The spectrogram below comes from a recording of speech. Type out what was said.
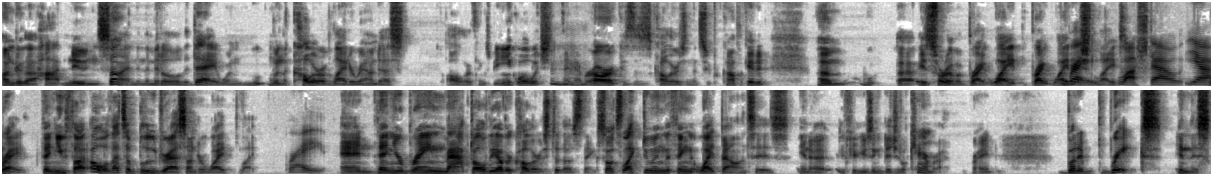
under the hot noon sun in the middle of the day, when when the color of light around us, all other things being equal, which mm-hmm. they never are because this is colors and it's super complicated, um, uh, is sort of a bright white, bright whitish right. light, washed out, yeah, right. Then you thought, oh, well, that's a blue dress under white light. Right. And then your brain mapped all the other colors to those things. So it's like doing the thing that white balance is in a if you're using a digital camera, right? But it breaks in this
